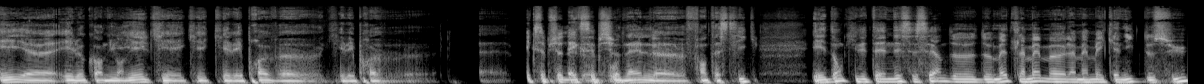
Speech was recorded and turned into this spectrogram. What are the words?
et, euh, et le Cornulier qui est qui est, qui est l'épreuve euh, qui est l'épreuve Exceptionnel. exceptionnel, euh, fantastique. Et donc, il était nécessaire de, de mettre la même euh, la même mécanique dessus.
